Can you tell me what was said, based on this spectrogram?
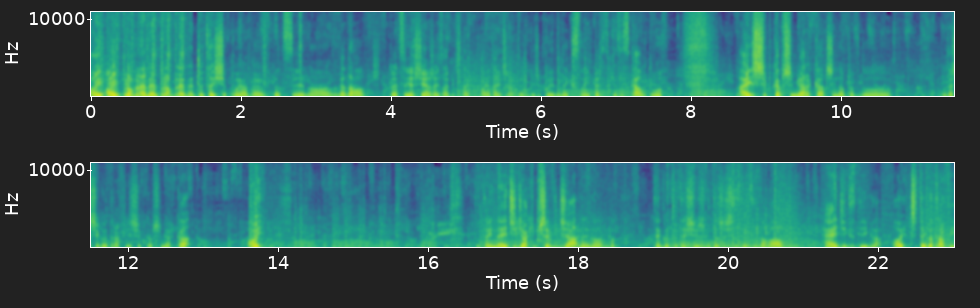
Oj, oj, problemy, problemy tutaj się pojawiają w plecy, no wiadomo, w plecy jest ciężej zabić, tak? Pamiętajcie o tym, będzie pojedynek snajperski ze skautów. Aj, szybka przymiarka, czy na pewno uda się go trafić? Szybka przymiarka. Oj! Tutaj Nejdzik jaki przewidziany, no. Tego tutaj się już widać, że się zdecydował. Hedzik z Digla. Oj, czy tego trafi?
